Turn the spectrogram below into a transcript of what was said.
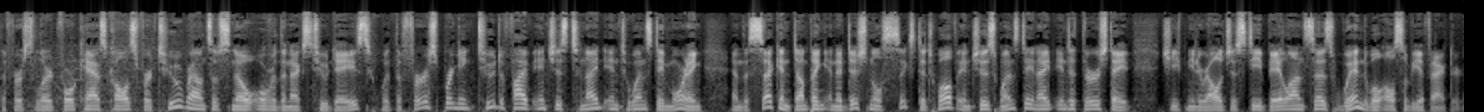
The first alert forecast calls for two rounds of snow over the next two days, with the first bringing two to five inches tonight into Wednesday morning, and the second dumping an additional six to 12 inches Wednesday night into Thursday. Chief Meteorologist Steve Beylon says wind will also be a factor.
